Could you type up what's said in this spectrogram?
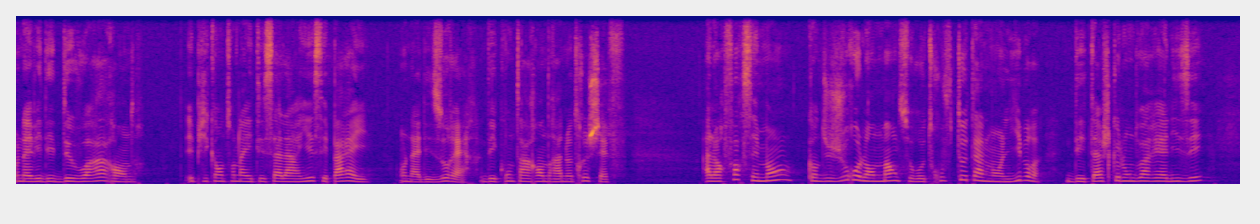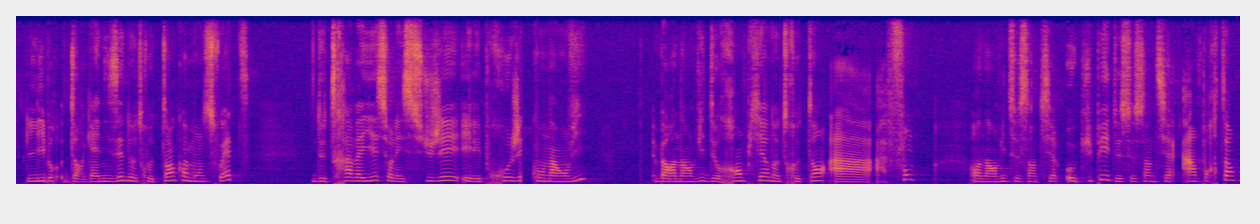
On avait des devoirs à rendre. Et puis quand on a été salarié, c'est pareil. On a des horaires, des comptes à rendre à notre chef. Alors forcément, quand du jour au lendemain on se retrouve totalement libre des tâches que l'on doit réaliser, libre d'organiser notre temps comme on le souhaite, de travailler sur les sujets et les projets qu'on a envie, ben on a envie de remplir notre temps à, à fond. On a envie de se sentir occupé, de se sentir important.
